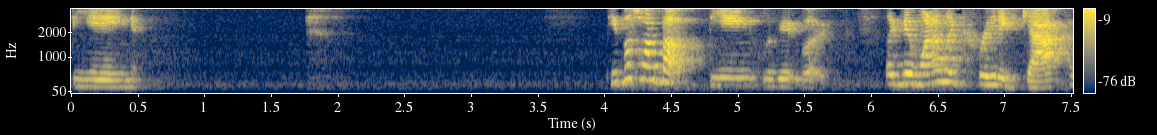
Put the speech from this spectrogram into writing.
being people talk about being like like they want to like create a gap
